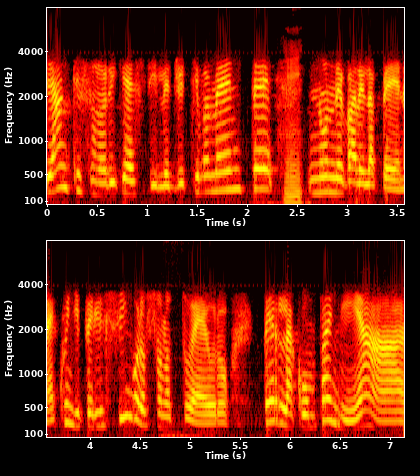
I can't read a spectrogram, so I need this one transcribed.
se anche sono richiesti legittimamente mm. non ne vale la pena e quindi per il singolo sono 8 euro, per la compagnia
